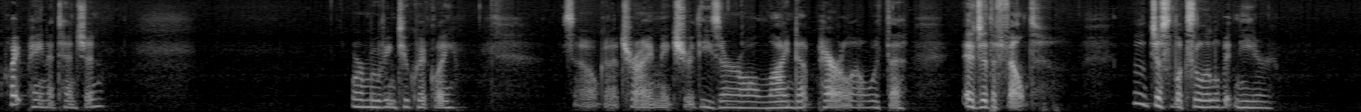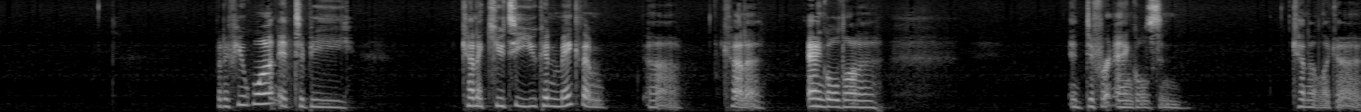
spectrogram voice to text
quite paying attention or moving too quickly? So I'm going to try and make sure these are all lined up parallel with the edge of the felt. It just looks a little bit neater. But if you want it to be kind of cutesy, you can make them uh, kind of angled on a in different angles and kind of like a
